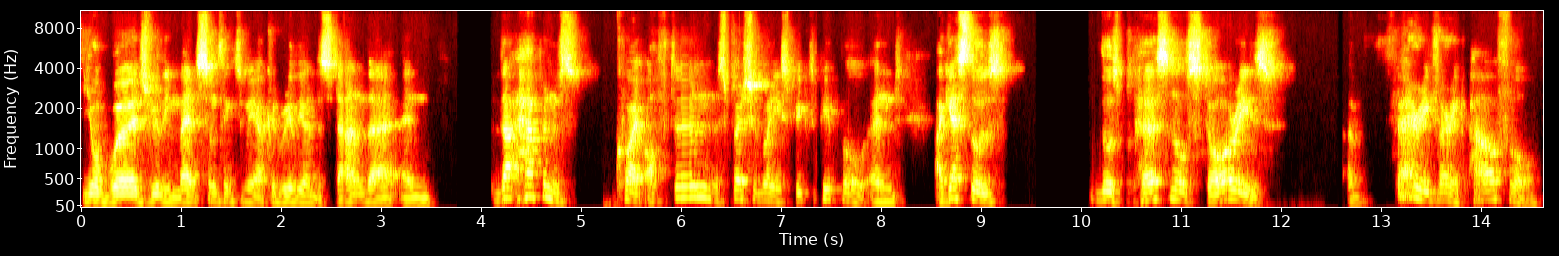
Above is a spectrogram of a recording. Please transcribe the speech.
your words really meant something to me. I could really understand that. And that happens quite often especially when you speak to people. And i guess those those personal stories are very, very powerful.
